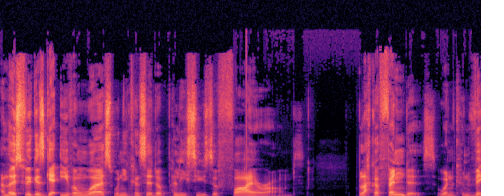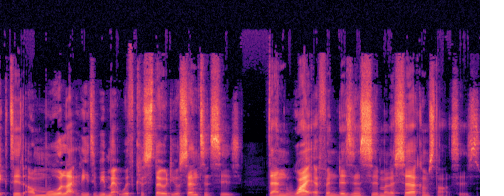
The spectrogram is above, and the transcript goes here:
and those figures get even worse when you consider police use of firearms. Black offenders, when convicted, are more likely to be met with custodial sentences than white offenders in similar circumstances.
